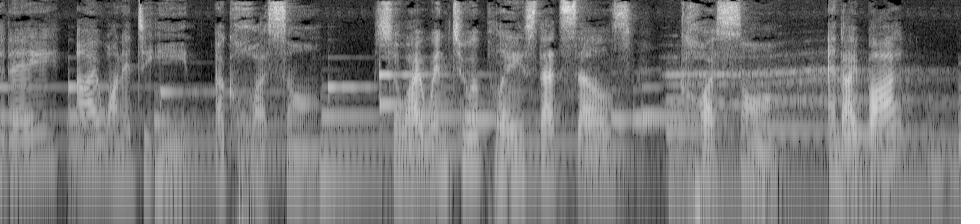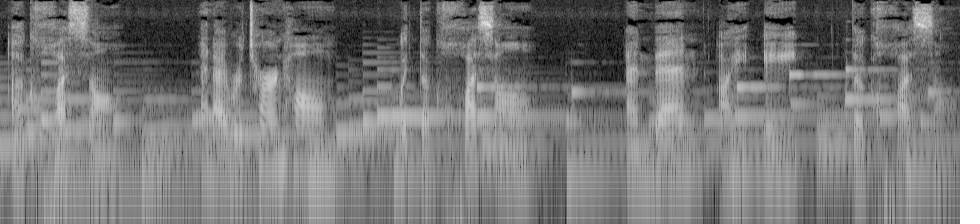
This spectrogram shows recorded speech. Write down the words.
Today, I wanted to eat a croissant. So I went to a place that sells croissant and I bought a croissant. And I returned home with the croissant and then I ate the croissant.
